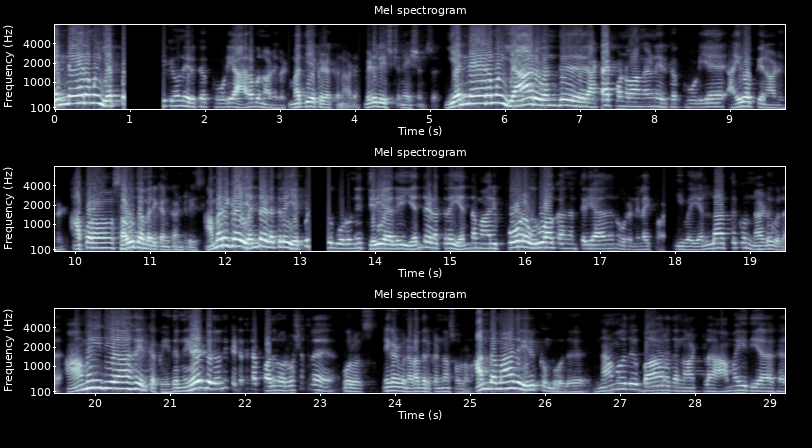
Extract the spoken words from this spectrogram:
எந்நேரமும் எப்ப இருக்கக்கூடிய அரபு நாடுகள் மத்திய கிழக்கு நாடு மிடில் ஈஸ்ட் நேஷன்ஸ் எந்நேரமும் யாரு வந்து அட்டாக் பண்ணுவாங்கன்னு இருக்கக்கூடிய ஐரோப்பிய நாடுகள் அப்புறம் சவுத் அமெரிக்கன் கண்ட்ரிஸ் அமெரிக்கா எந்த இடத்துல எப்படி போடும்னே தெரியாது. எந்த இடத்துல எந்த மாதிரி போரை உருவாக்காங்கன்னு தெரியாதுன்னு ஒரு நிலைப்பாடு. இவை எல்லாத்துக்கும் நடுவுல அமைதியாக இருக்க இது நிகழ்ந்தது வந்து கிட்டத்தட்ட பதினோரு வருஷத்துல ஒரு நிகழ்வு நடந்திருக்குன்னு தான் சொல்லணும். அந்த மாதிரி இருக்கும்போது நமது பாரத நாட்டுல அமைதியாக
